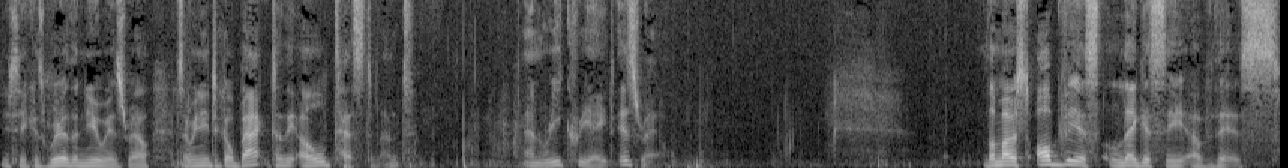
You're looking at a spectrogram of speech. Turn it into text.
You see, because we're the new Israel, so we need to go back to the Old Testament and recreate Israel. The most obvious legacy of this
